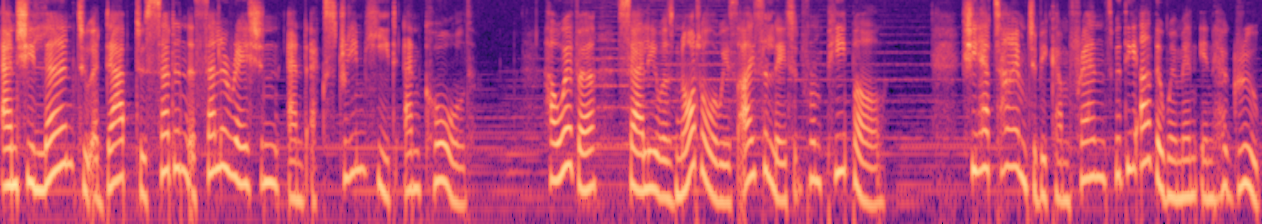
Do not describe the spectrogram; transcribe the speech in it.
And she learned to adapt to sudden acceleration and extreme heat and cold. However, Sally was not always isolated from people. She had time to become friends with the other women in her group.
